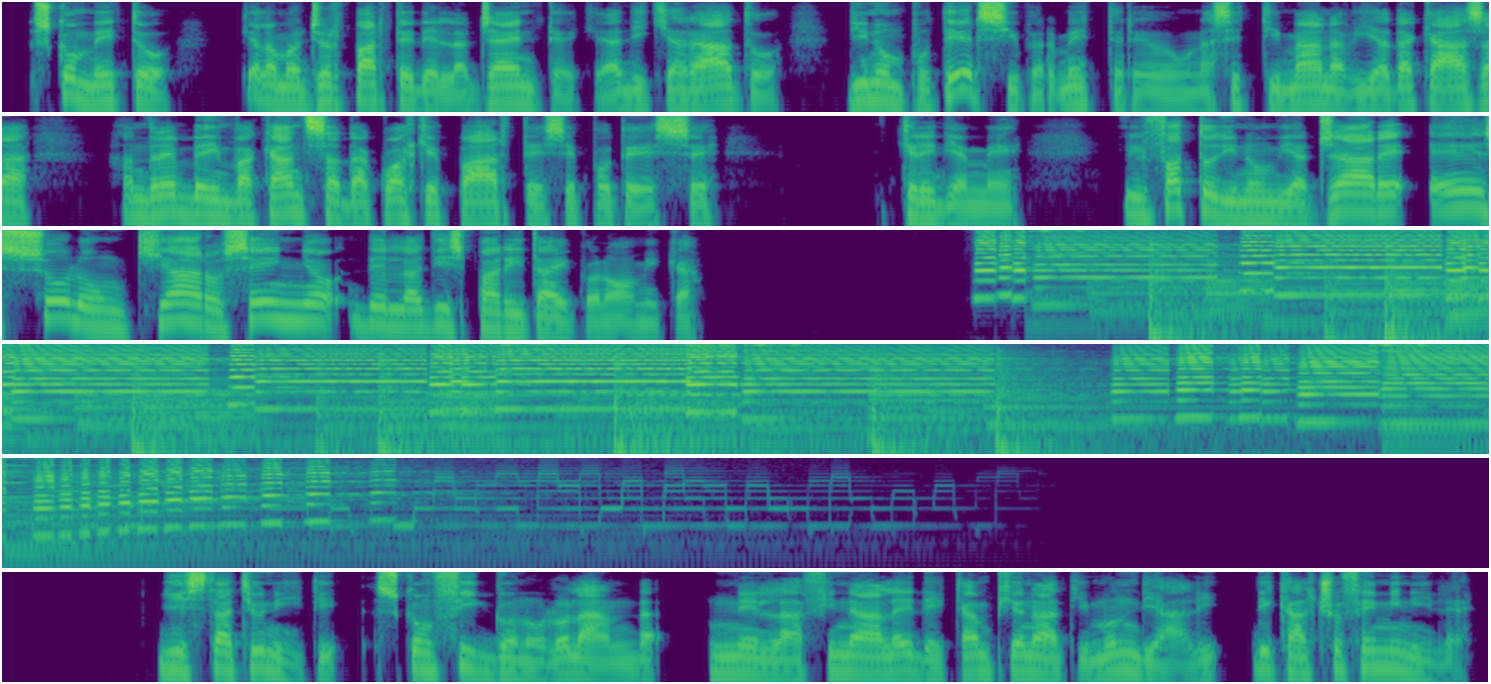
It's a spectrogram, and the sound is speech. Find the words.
Scommetto che la maggior parte della gente che ha dichiarato di non potersi permettere una settimana via da casa andrebbe in vacanza da qualche parte se potesse. Credi a me, il fatto di non viaggiare è solo un chiaro segno della disparità economica. Gli Stati Uniti sconfiggono l'Olanda nella finale dei campionati mondiali di calcio femminile.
